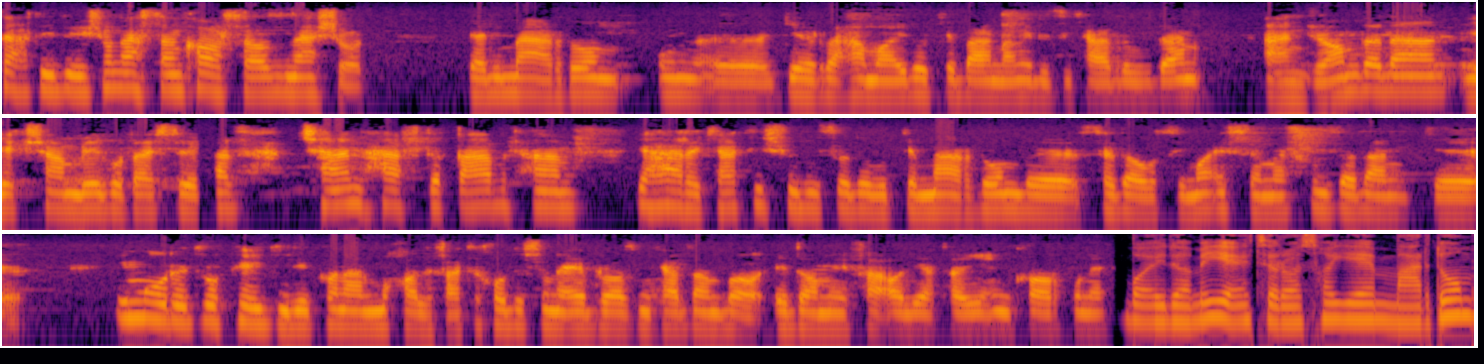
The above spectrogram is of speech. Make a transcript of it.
تهدید ایشون اصلا کارساز نشد. یعنی مردم اون گرد همایی رو که برنامه ریزی کرده بودن انجام دادن. یک شنبه گذشته از چند هفته قبل هم یه حرکتی شروع شده بود که مردم به صدا و سیما اسمس می‌زدن که این مورد رو پیگیری کنن مخالفت خودشون رو ابراز می‌کردن با ادامه فعالیت های این کارخونه با ادامه اعتراض های مردم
